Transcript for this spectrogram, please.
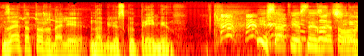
За это тоже дали Нобелевскую премию. И, соответственно, из этого.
